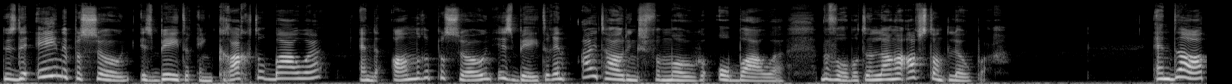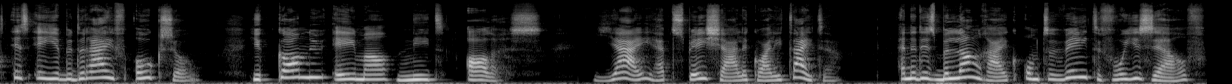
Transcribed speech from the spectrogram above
Dus de ene persoon is beter in kracht opbouwen en de andere persoon is beter in uithoudingsvermogen opbouwen, bijvoorbeeld een lange afstandloper. En dat is in je bedrijf ook zo. Je kan nu eenmaal niet alles. Jij hebt speciale kwaliteiten. En het is belangrijk om te weten voor jezelf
